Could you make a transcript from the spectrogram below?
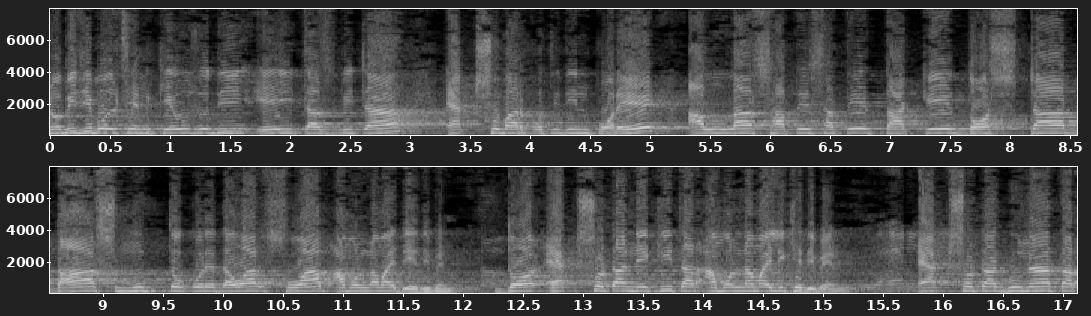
নবীজি বলছেন, কেউ যদি এই তাসবিটা একশো বার প্রতিদিন পরে আল্লাহ সাথে সাথে তাকে দশটা দাস মুক্ত করে দেওয়ার সোয়াব আমল নামায় দিয়ে দিবেন। একশোটা নেকি তার আমল নামায় লিখে দিবেন। একশোটা গুণা তার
